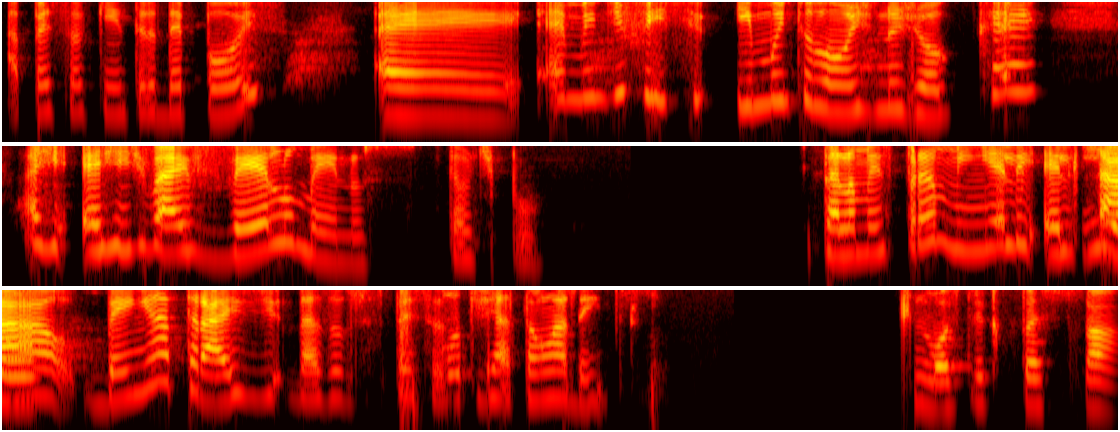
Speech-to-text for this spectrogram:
a pessoa que entra depois, é, é muito difícil ir muito longe no jogo, porque a gente, a gente vai vê-lo menos. Então, tipo, pelo menos para mim, ele, ele tá eu... bem atrás de, das outras pessoas que já estão lá dentro. Mostra que o pessoal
